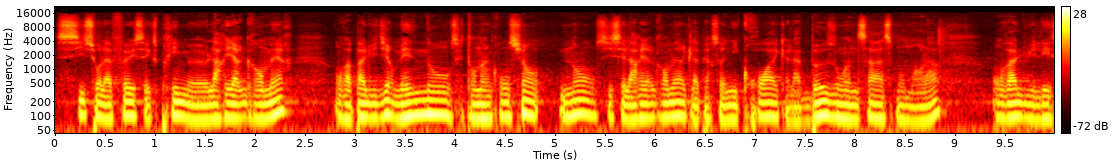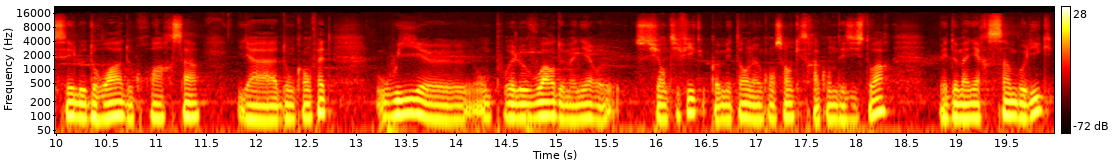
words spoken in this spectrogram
si sur la feuille s'exprime euh, l'arrière-grand-mère, on va pas lui dire mais non, c'est ton inconscient. Non, si c'est l'arrière-grand-mère et que la personne y croit et qu'elle a besoin de ça à ce moment-là, on va lui laisser le droit de croire ça. Il y a donc en fait oui, euh, on pourrait le voir de manière euh, scientifique comme étant l'inconscient qui se raconte des histoires, mais de manière symbolique,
